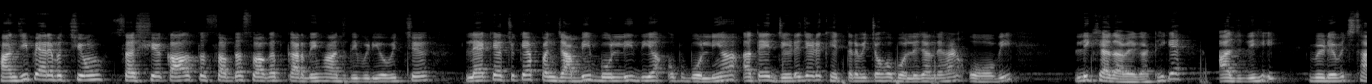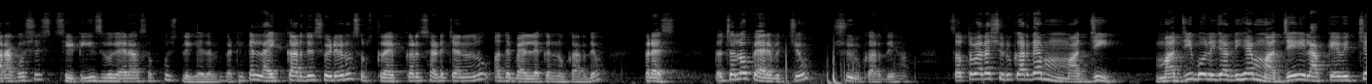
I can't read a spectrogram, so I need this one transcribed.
ਹਾਂਜੀ, ਪਿਆਰੇ ਬੱਚਿਓ, ਸਤਿ ਸ਼੍ਰੀ ਅਕਾਲ। ਤੋਂ ਸਭ ਦਾ ਸਵਾਗਤ ਕਰਦੇ ਹਾਂ ਅੱਜ ਦੀ ਵੀਡੀਓ ਵਿੱਚ। ਲੈ ਕੇ ਆ ਚੁੱਕਿਆ ਪੰਜਾਬੀ ਬੋਲੀ ਦੀਆਂ ਉਪਬੋਲੀਆਂ ਅਤੇ ਜਿਹੜੇ ਜਿਹੜੇ ਖੇਤਰ ਵਿੱਚ ਉਹ ਬੋਲੇ ਜਾਂਦੇ ਹਨ, ਉਹ ਵੀ ਲਿਖਿਆ ਜਾਵੇਗਾ, ਠੀਕ ਹੈ? ਅੱਜ ਦੀ ਹੀ ਵੀਡੀਓ ਵਿੱਚ ਸਾਰਾ ਕੁਝ ਸਿਟੀਜ਼ ਵਗੈਰਾ ਸਭ ਕੁਝ ਲਿਖਿਆ ਜਾਵੇਗਾ, ਠੀਕ ਹੈ? ਲਾਈਕ ਕਰ ਦਿਓ ਇਸ ਵੀਡੀਓ ਨੂੰ ਸਬਸਕ੍ਰਾਈਬ ਕਰ ਸਾਡੇ ਚੈਨਲ ਨੂੰ ਅਤੇ ਬੈਲ ਆਈਕਨ ਨੂੰ ਕਰ ਦਿਓ ਪ੍ਰੈਸ ਤਾਂ ਚਲੋ ਪਿਆਰੇ ਬੱਚਿਓ, ਸ਼ੁਰੂ ਕਰਦੇ ਹਾਂ। ਸਭ ਤੋਂ ਪਹਿਲਾਂ ਸ਼ੁਰੂ ਕਰਦੇ ਹਾਂ ਮਾਝੀ। ਮਾਝੀ ਬੋਲੀ ਜਾਂਦੀ ਹੈ ਮਾਝੇ ਇਲਾਕੇ ਵਿੱਚ।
